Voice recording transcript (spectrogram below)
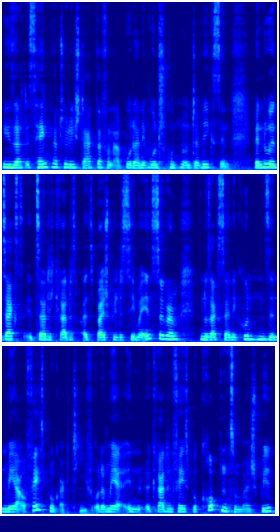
wie gesagt, es hängt natürlich stark davon ab, wo deine Wunschkunden unterwegs sind. Wenn du jetzt sagst, jetzt hatte ich gerade als Beispiel das Thema Instagram, wenn du sagst, deine Kunden sind mehr auf Facebook aktiv oder mehr in, gerade in Facebook-Gruppen zum Beispiel,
